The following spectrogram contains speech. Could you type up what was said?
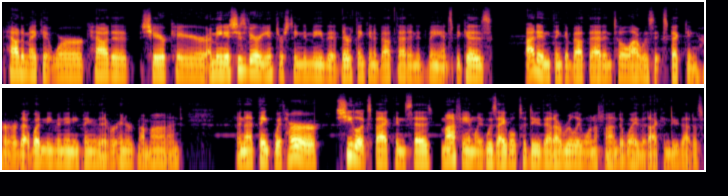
how to make it work, how to share care. I mean, it's just very interesting to me that they're thinking about that in advance because I didn't think about that until I was expecting her. That wasn't even anything that ever entered my mind. And I think with her, she looks back and says, My family was able to do that. I really want to find a way that I can do that as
